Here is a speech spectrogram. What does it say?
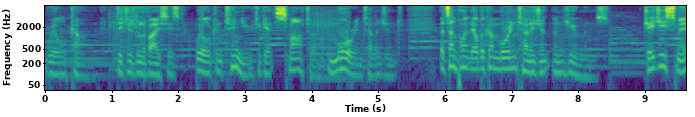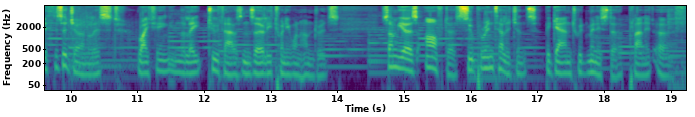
will come. Digital devices will continue to get smarter, more intelligent. At some point, they'll become more intelligent than humans. J.G. Smith is a journalist writing in the late 2000s, early 2100s, some years after superintelligence began to administer planet Earth.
